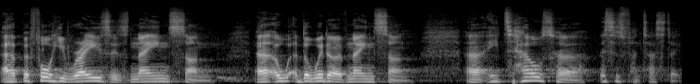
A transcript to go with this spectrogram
Uh, before he raises Nain's son, uh, the widow of Nain's son, uh, he tells her, this is fantastic.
